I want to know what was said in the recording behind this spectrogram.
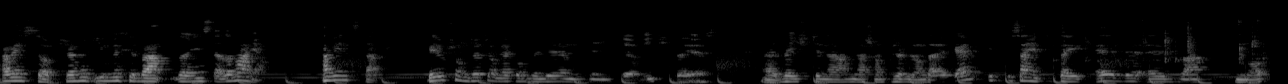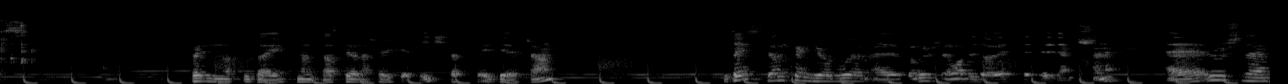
A więc co, przechodzimy chyba do instalowania. A więc tak, pierwszą rzeczą, jaką będziemy musieli zrobić, to jest e, wejście na naszą przeglądarkę i wpisanie tutaj EDR2 Mods. Powinno tutaj nam ta strona się wyświetlić, to tutaj pierwsza. I to jest stronka, gdzie ogółem e, są różne mody do Red Dead Redemption. E, różne,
